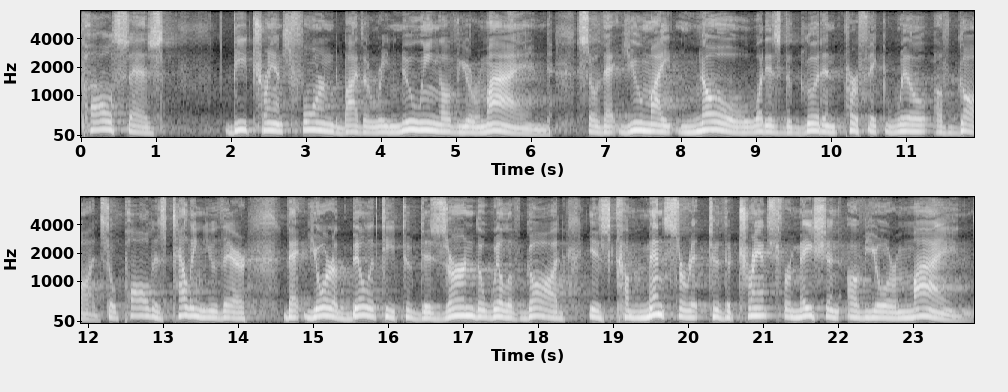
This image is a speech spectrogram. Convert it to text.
Paul says be transformed by the renewing of your mind, so that you might know what is the good and perfect will of God. So, Paul is telling you there that your ability to discern the will of God is commensurate to the transformation of your mind.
